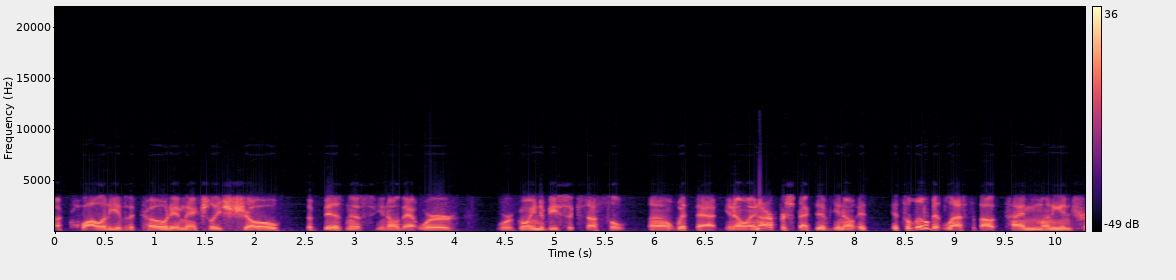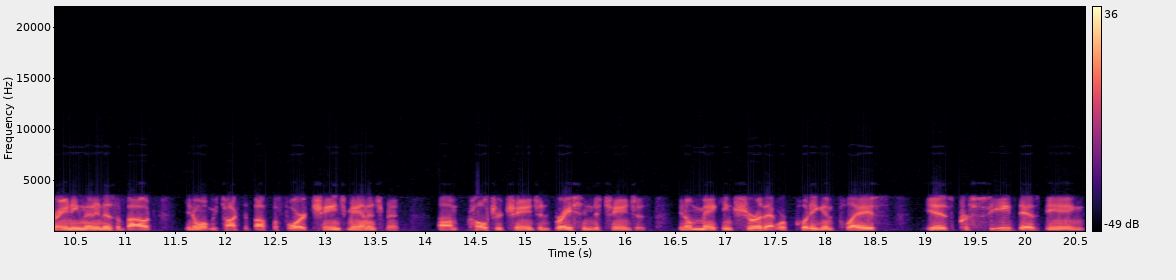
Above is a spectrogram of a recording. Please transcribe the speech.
uh, quality of the code, and actually show the business, you know, that we're we're going to be successful uh, with that. You know, in our perspective, you know, it, it's a little bit less about time, money, and training than it is about you know what we talked about before: change management, um, culture change, embracing the changes. You know, making sure that we're putting in place is perceived as being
